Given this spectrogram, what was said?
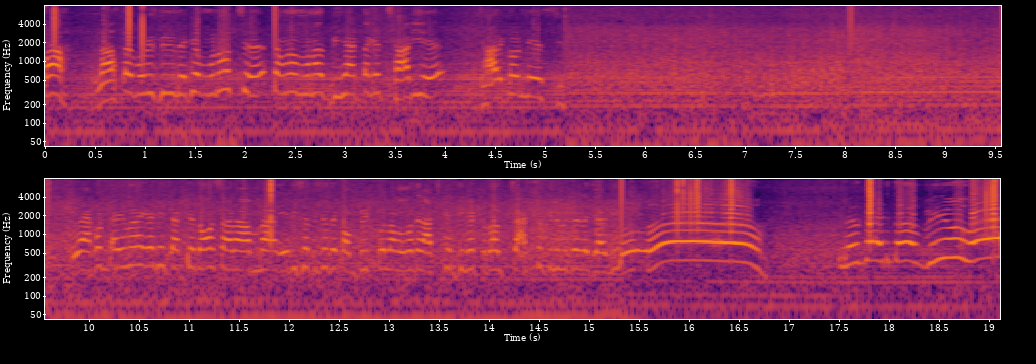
বাহ রাস্তার পরিস্থিতি দেখে মনে হচ্ছে আমরা মনে হয় বিহারটাকে ছাড়িয়ে ঝাড়খণ্ডে এসেছি। তো এখন টাইম হয়ে গেছে চারটে দশ আর আমরা এরই সাথে সাথে কমপ্লিট করলাম। আমাদের আজকের দিনে টোটাল চারশো কিলোমিটারের যাবি লুক এট দ্য ভিউ ভাই!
